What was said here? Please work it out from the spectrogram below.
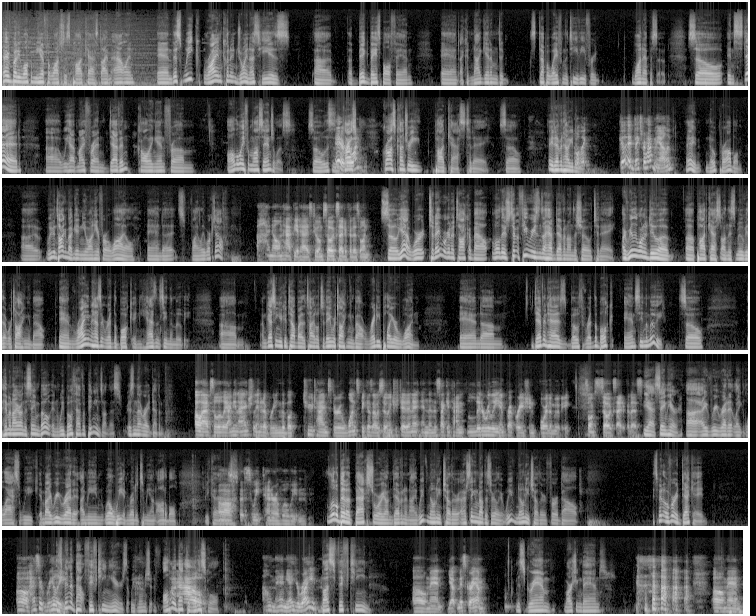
Hey, everybody, welcome to You Have to Watch This podcast. I'm Allen, and this week Ryan couldn't join us. He is uh, a big baseball fan, and I could not get him to step away from the TV for one episode. So instead, uh, we have my friend Devon calling in from all the way from Los Angeles. So this is Hey, a cross, cross country podcast today. So, hey, Devon, how you Well, doing? like, good. Thanks for having me, Allen. Hey, no problem. Uh, we've been talking about getting you on here for a while, and uh, it's finally worked out. Ah, I know. I'm happy it has too. I'm so excited for this one. So yeah, we're today we're going to talk about. Well, there's a few reasons I have Devon on the show today. I really want to do a, a podcast on this movie that we're talking about, and Ryan hasn't read the book and he hasn't seen the movie. Um, I'm guessing you could tell by the title. Today we're talking about Ready Player One, and um, Devon has both read the book and seen the movie. So him and I are on the same boat, and we both have opinions on this. Isn't that right, Devon? Oh, absolutely. I mean, I actually ended up reading the book two times through. Once because I was so interested in it, and then the second time, literally in preparation for the movie. So I'm so excited for this. Yeah, same here. Uh, I reread it like last week, and by reread it, I mean Wil Wheaton read it to me on Audible because Oh, the sweet tenor of Wil Wheaton. a little bit of backstory on Devon and I. We've known each other. I was thinking about this earlier. We've known each other for about. It's been over a decade. Oh, has it really? It's been about 15 years that we've known each other, all the way back to middle school. Oh man, yeah, you're right. Bus 15, Oh man, yep, Miss Graham. Miss Graham, marching band. oh man,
